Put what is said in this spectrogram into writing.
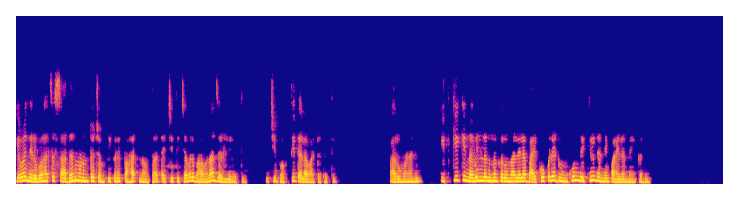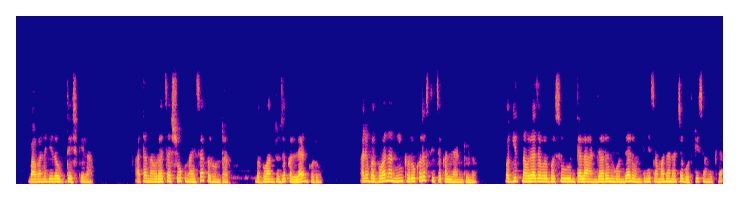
केवळ निर्वाहाचं साधन म्हणून तो चंपीकडे पाहत नव्हता त्याची तिच्यावर भावना जडली होती. तिची भक्ती त्याला वाटत होती. पारू म्हणाली इतकी की नवीन लग्न करून आलेल्या बायकोकडे ढुंकून देखील त्यांनी पाहिलं नाही कधी. बाबाने तिला उपदेश केला आता नवऱ्याचा शोक नाहीसा करून टाक. भगवान तुझं कल्याण करू. आणि भगवानांनी खरोखरच तिचं कल्याण केलं. बघित नवऱ्याजवळ बसून त्याला अंजारून गोंजारून तिने समाधानाच्या गोष्टी सांगितल्या.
